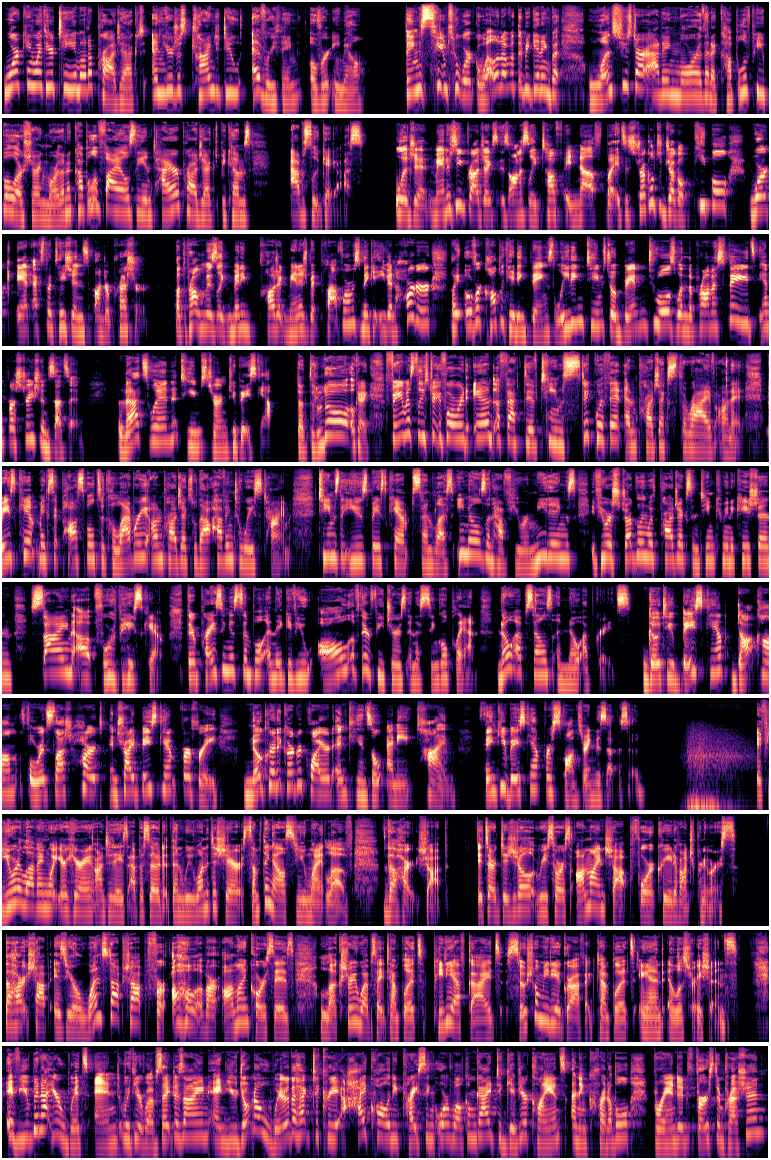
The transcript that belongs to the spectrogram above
Working with your team on a project and you're just trying to do everything over email. Things seem to work well enough at the beginning, but once you start adding more than a couple of people or sharing more than a couple of files, the entire project becomes absolute chaos. Legit, managing projects is honestly tough enough, but it's a struggle to juggle people, work, and expectations under pressure. But the problem is, like many project management platforms make it even harder by overcomplicating things, leading teams to abandon tools when the promise fades and frustration sets in. That's when teams turn to Basecamp. Da, da, da, okay, famously straightforward and effective. Teams stick with it and projects thrive on it. Basecamp makes it possible to collaborate on projects without having to waste time. Teams that use Basecamp send less emails and have fewer meetings. If you are struggling with projects and team communication, sign up for Basecamp. Their pricing is simple and they give you all of their features in a single plan. No upsells and no upgrades. Go to basecamp.com forward slash heart and try Basecamp for free. No credit card required and cancel any time. Thank you, Basecamp, for sponsoring this episode. If you are loving what you're hearing on today's episode, then we wanted to share something else you might love The Heart Shop. It's our digital resource online shop for creative entrepreneurs. The Heart Shop is your one stop shop for all of our online courses, luxury website templates, PDF guides, social media graphic templates, and illustrations. If you've been at your wits' end with your website design and you don't know where the heck to create a high quality pricing or welcome guide to give your clients an incredible branded first impression,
